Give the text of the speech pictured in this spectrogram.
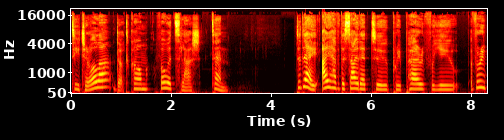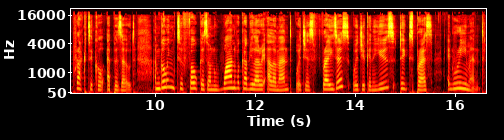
teacherola.com forward slash 10. Today, I have decided to prepare for you a very practical episode. I'm going to focus on one vocabulary element, which is phrases which you can use to express agreement.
